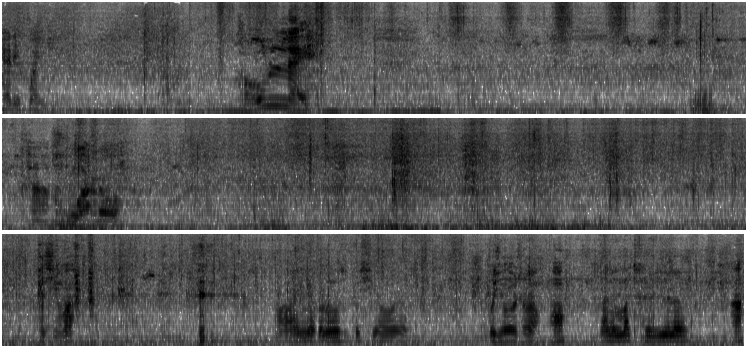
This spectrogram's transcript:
比在海里过瘾。好嘞，看货喽，还行吧？啊，你那个笼子不小呀，不小是吧？啊？咋你没腿了？啊？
